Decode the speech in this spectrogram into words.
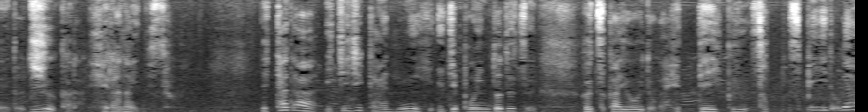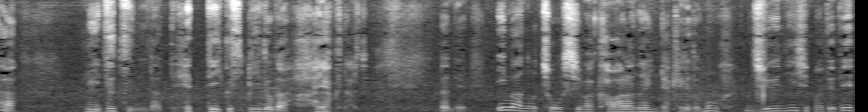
えーと、10から減らないんですよ。でただ1時間に1ポイントずつ二日酔い度が減っていくスピードが2ずつになって減っていくスピードが速くなるとなんで今の調子は変わらないんだけれども12時までで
